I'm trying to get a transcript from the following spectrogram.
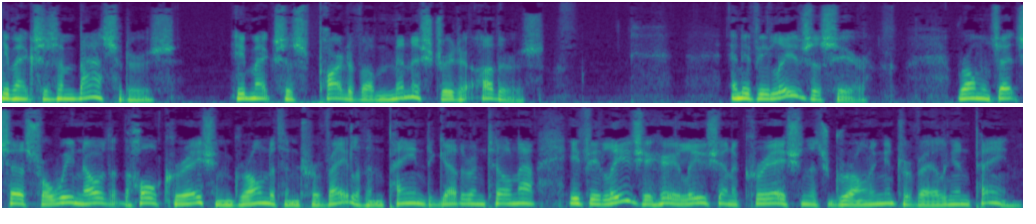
He makes us ambassadors. He makes us part of a ministry to others. And if He leaves us here, Romans 8 says, For we know that the whole creation groaneth and travaileth in pain together until now. If he leaves you here, he leaves you in a creation that's groaning and travailing in pain.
